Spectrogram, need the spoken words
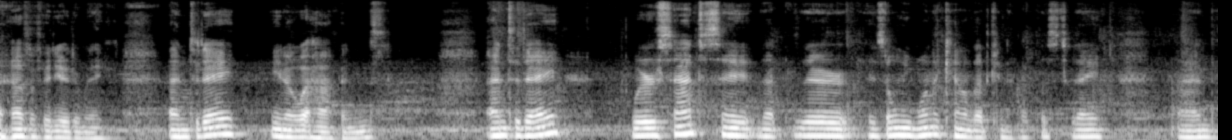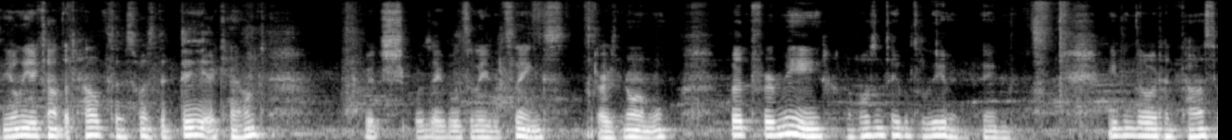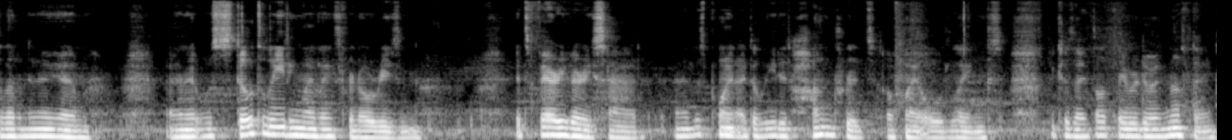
I have a video to make, and today, you know what happens. And today, we're sad to say that there is only one account that can help us today, and the only account that helped us was the D account, which was able to leave its links, as normal, but for me, I wasn't able to leave anything, even though it had passed 11am, and it was still deleting my links for no reason. It's very, very sad, and at this point I deleted hundreds of my old links, because I thought they were doing nothing.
